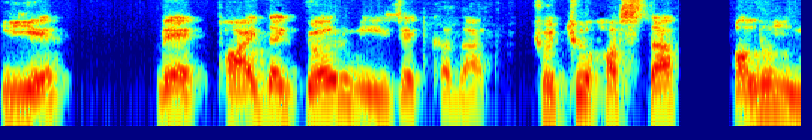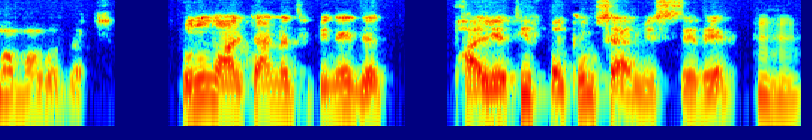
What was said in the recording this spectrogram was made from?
iyi ve fayda görmeyecek kadar kötü hasta alınmamalıdır. Bunun alternatifi nedir? Palyatif bakım servisleri, Hı hı.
